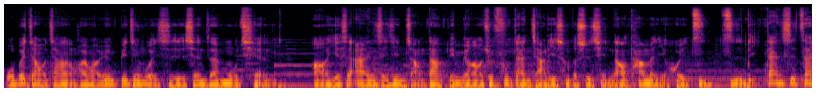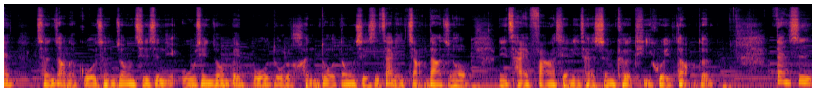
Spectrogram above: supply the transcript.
我不会讲我家人坏话，因为毕竟我也是现在目前。啊、也是安安心心长大，并没有要去负担家里什么事情，然后他们也会自自理。但是在成长的过程中，其实你无形中被剥夺了很多东西，是在你长大之后，你才发现，你才深刻体会到的。但是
